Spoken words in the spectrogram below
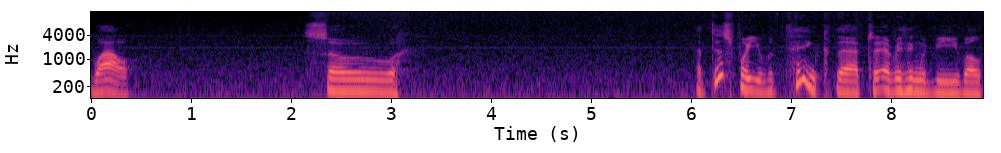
Wow. So at this point you would think that everything would be, well,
